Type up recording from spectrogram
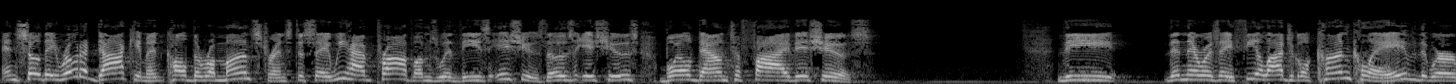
and so they wrote a document called the Remonstrance to say we have problems with these issues. Those issues boiled down to five issues. The then there was a theological conclave where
